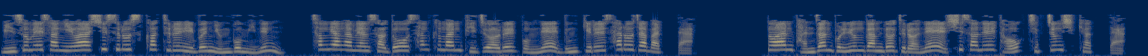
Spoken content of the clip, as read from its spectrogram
민소매 상의와 시스루 스커트를 입은 윤보미는 청량하면서도 상큼한 비주얼을 뽐내 눈길을 사로잡았다. 또한 반전 볼륨감도 드러내 시선을 더욱 집중시켰다.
